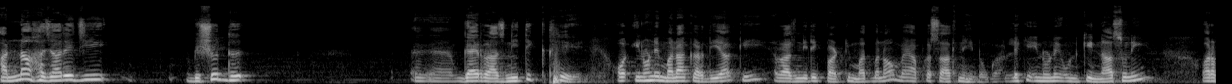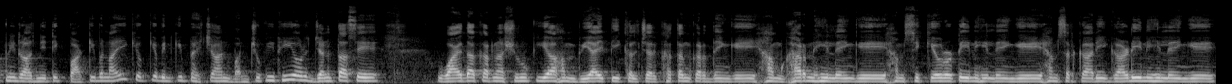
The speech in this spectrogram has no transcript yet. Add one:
अन्ना हजारे जी विशुद्ध गैर राजनीतिक थे और इन्होंने मना कर दिया कि राजनीतिक पार्टी मत बनाओ, मैं आपका साथ नहीं दूँगा। लेकिन इन्होंने उनकी ना सुनी और अपनी राजनीतिक पार्टी बनाई, क्योंकि अब इनकी पहचान बन चुकी थी और जनता से वायदा करना शुरू किया, हम वीआईपी कल्चर ख़त्म कर देंगे, हम घर नहीं लेंगे, हम सिक्योरिटी नहीं लेंगे, हम सरकारी गाड़ी नहीं लेंगे,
